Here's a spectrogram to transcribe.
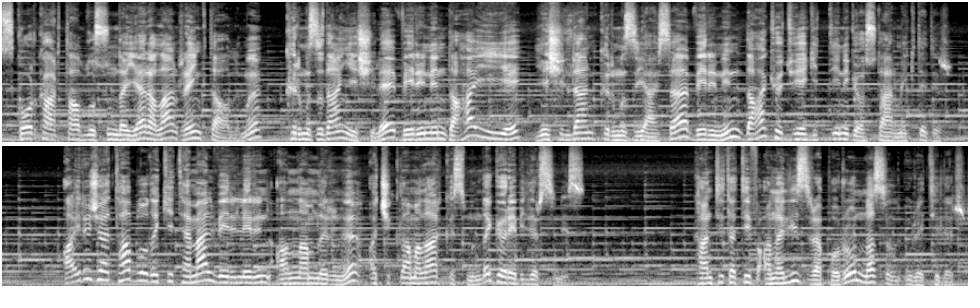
Scorecard tablosunda yer alan renk dağılımı, kırmızıdan yeşile verinin daha iyiye, yeşilden kırmızıya ise verinin daha kötüye gittiğini göstermektedir. Ayrıca tablodaki temel verilerin anlamlarını açıklamalar kısmında görebilirsiniz. Kantitatif analiz raporu nasıl üretilir?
